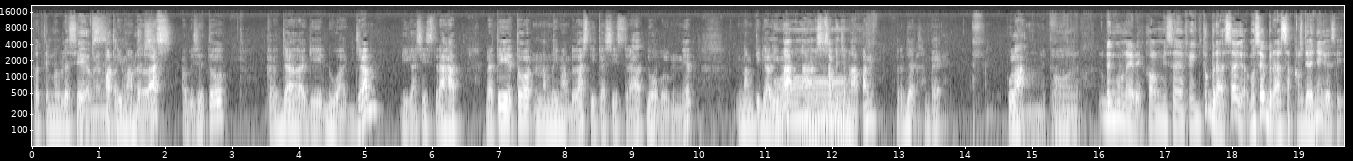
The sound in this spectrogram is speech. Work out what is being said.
4.15 ya. Iya, memang. 4.15 habis itu kerja lagi 2 jam dikasih istirahat. Berarti itu 6.15 dikasih istirahat 20 menit. 6.35 nah habis itu sampai jam 8 kerja sampai pulang gitu. Oh, dan gue mau nanya deh, kalau misalnya kayak gitu berasa gak? Maksudnya berasa kerjanya gak sih?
